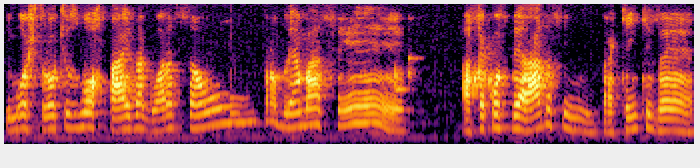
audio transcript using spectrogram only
e mostrou que os mortais agora são um problema a ser a ser considerado assim, para quem quiser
